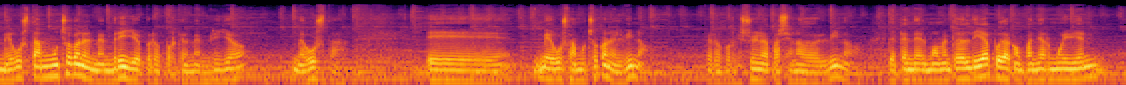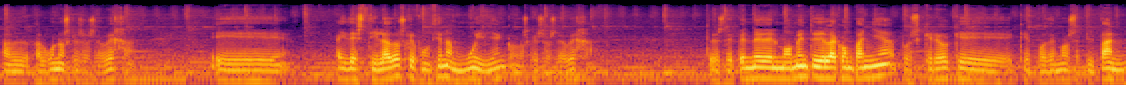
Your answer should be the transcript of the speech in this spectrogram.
Me gusta mucho con el membrillo, pero porque el membrillo me gusta. Eh, me gusta mucho con el vino, pero porque soy un apasionado del vino. Depende del momento del día, puede acompañar muy bien algunos quesos de oveja. Eh, hay destilados que funcionan muy bien con los quesos de oveja. Entonces, depende del momento y de la compañía, pues creo que, podemos... El pan,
